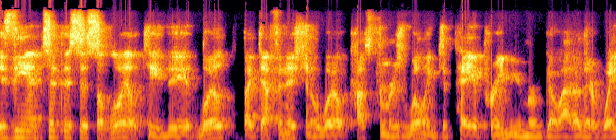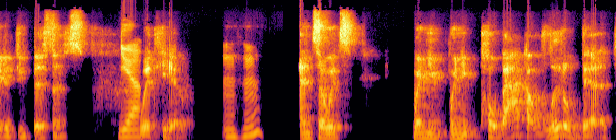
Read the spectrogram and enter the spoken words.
is the antithesis of loyalty. The loyal, by definition, a loyal customer is willing to pay a premium or go out of their way to do business yeah. with you. Mm-hmm. And so it's when you when you pull back a little bit,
